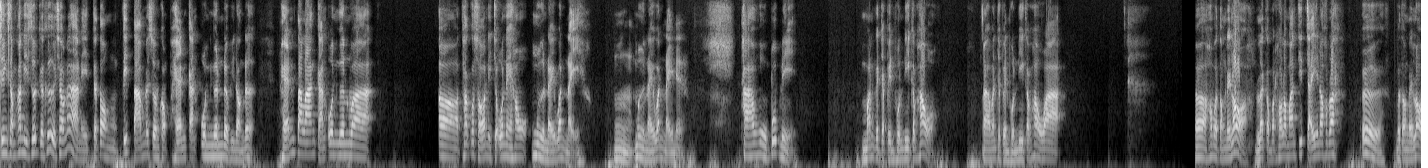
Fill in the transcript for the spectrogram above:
สิ่งสำคัญที่สุดก็คือชาวนานี่จะต้องติดตามในส่วนของแผนการโอนเงินเด้อพี่น้องเด้อแผนตารางการโอนเงินว่าเอ่อทกสนี่จะโอนให้เฮามื้อไหนวันไหน อืมมื้อไหนวันไหนเนี่ย ถ้าเฮาฮู้ปุ๊บนี่ มันก็จะเป็นผลดีกับเฮาอ่า มันจะเป็นผลดีกับเฮาว่า เออเฮาบ่ต้องได้รอแล้วก็บ่ทรมานจิตใจเนาะครับนะเออบ่ต้องได้รอ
